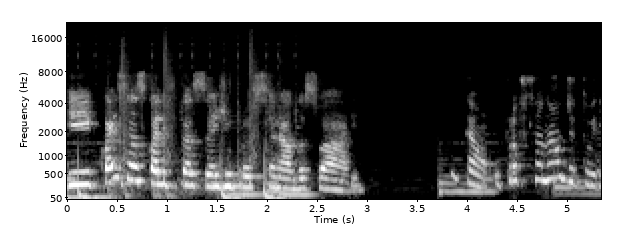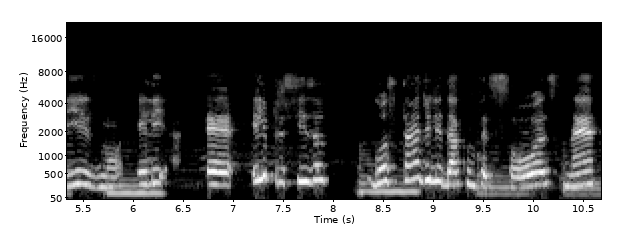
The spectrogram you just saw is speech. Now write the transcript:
E quais são as qualificações de um profissional da sua área? Então, o profissional de turismo, ele, é, ele precisa gostar de lidar com pessoas, né?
